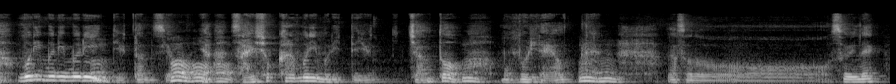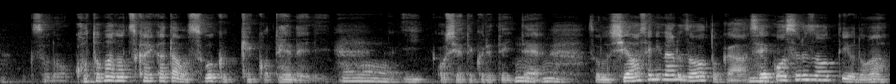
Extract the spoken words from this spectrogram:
「無理無理無理」って言ったんですよ、うん。うんいや最初から無理無理って言っちゃうと、もう無理だよって、だからそのそういうねその言葉の使い方をすごく結構丁寧に教えてくれていて、その幸せになるぞとか成功するぞっていうのは、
